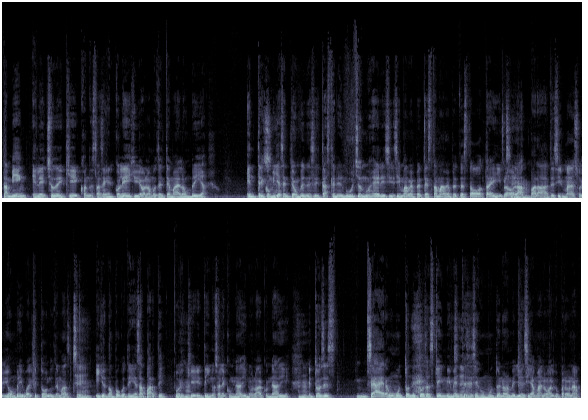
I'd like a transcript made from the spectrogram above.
También el hecho de que cuando estás en el colegio y hablamos del tema de la hombría, entre comillas, entre hombres necesitas tener muchas mujeres y decir, ma, me apreté esta, ma, me apreté esta otra y bla, bla, bla, para decir, ma, soy hombre igual que todos los demás. Sí. Y yo tampoco tenía esa parte porque de, no salía con nadie, no hablaba con nadie. Entonces, o sea, eran un montón de cosas que en mi mente se hacían un mundo enorme. y Yo decía, mano, algo para una.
